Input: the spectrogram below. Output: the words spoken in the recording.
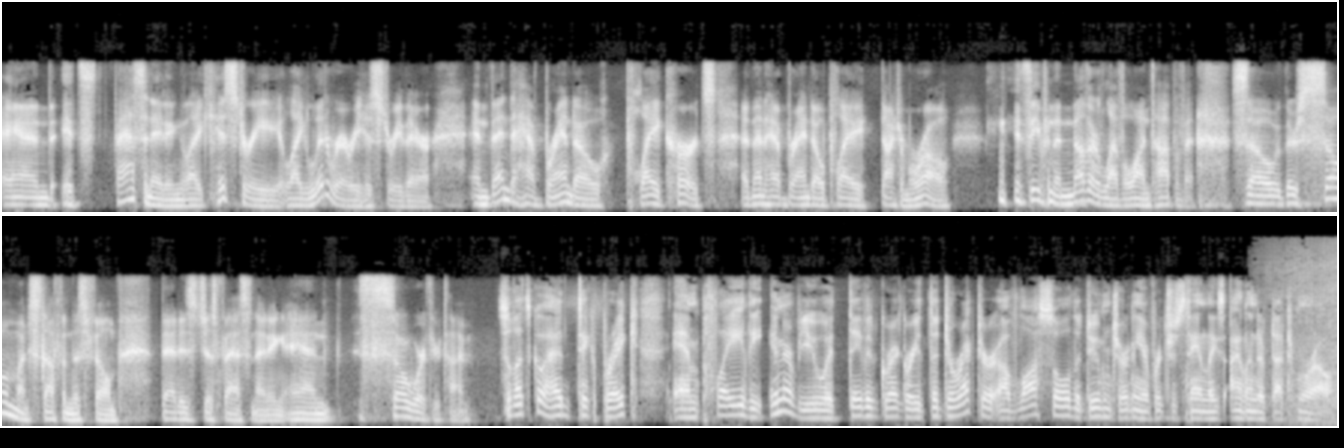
And it's fascinating, like history, like literary history there. And then to have Brando play Kurtz and then have Brando play Dr. Moreau is even another level on top of it. So there's so much stuff in this film that is just fascinating and so worth your time. So let's go ahead, and take a break, and play the interview with David Gregory, the director of Lost Soul The Doomed Journey of Richard Stanley's Island of Dr. Moreau.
